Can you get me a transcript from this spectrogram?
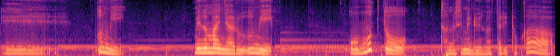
えー、海目の前にある海をもっと楽しめるようになったりとか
